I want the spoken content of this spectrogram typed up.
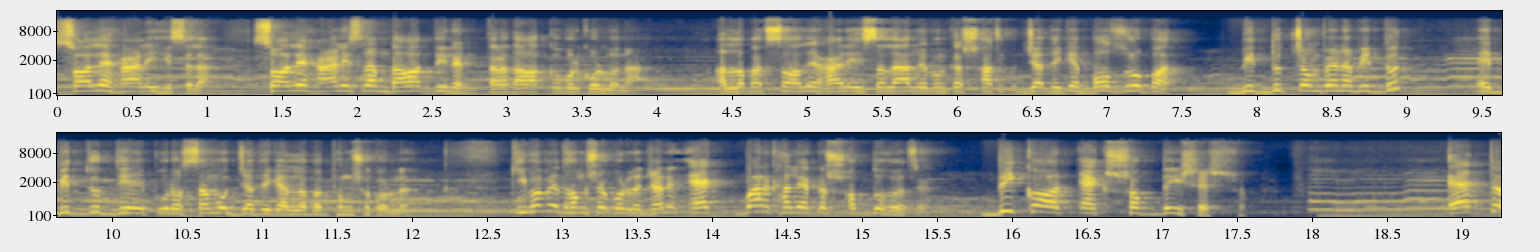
সলেহ আলী ইসলাম। সলেহ আলী ইসলাম দাওয়াত দিলেন। তারা দাওয়াত কবুল করল না। আল্লাহবাক সলেহ আলী ইসলাম এবং তার সাথী জাতিকে বজ্রপাত। বিদ্যুৎ চমকে না বিদ্যুৎ? এই বিদ্যুৎ দিয়ে পুরো সামুদ জাতিকে আল্লাহবাক ধ্বংস করলেন। কীভাবে ধ্বংস করলেন জানেন? একবার খালি একটা শব্দ হয়েছে। বিকট এক শব্দেই শেষ। একটা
